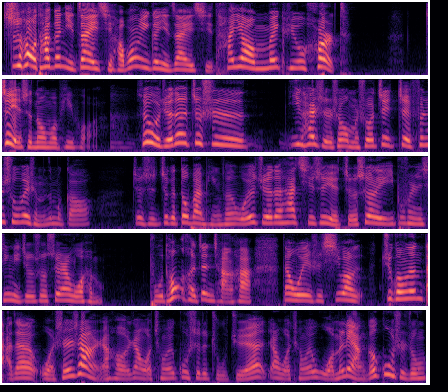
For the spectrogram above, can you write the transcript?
之后他跟你在一起，好不容易跟你在一起，他要 make you hurt，这也是 normal people 啊。所以我觉得就是一开始的时候，我们说这这分数为什么这么高，就是这个豆瓣评分，我就觉得它其实也折射了一部分人心理，就是说虽然我很。普通和正常哈，但我也是希望聚光灯打在我身上，然后让我成为故事的主角，让我成为我们两个故事中，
